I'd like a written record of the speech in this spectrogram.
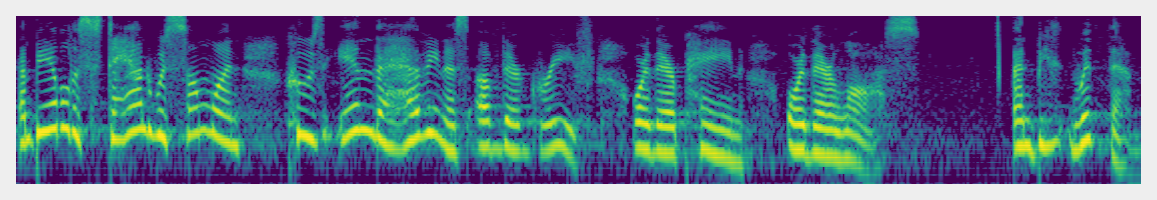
and be able to stand with someone who's in the heaviness of their grief or their pain or their loss and be with them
